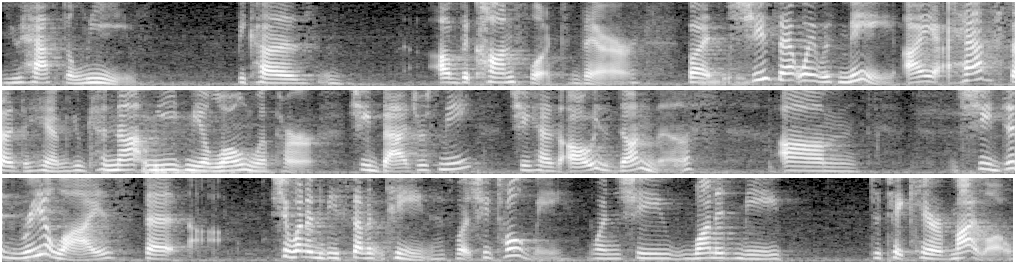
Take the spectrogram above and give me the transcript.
you have to leave because of the conflict there. But she's that way with me. I have said to him, You cannot leave me alone with her. She badgers me. She has always done this. Um, she did realize that she wanted to be 17, is what she told me when she wanted me to take care of Milo.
